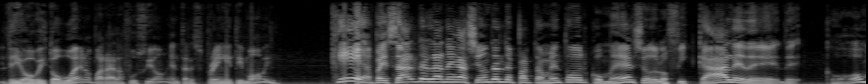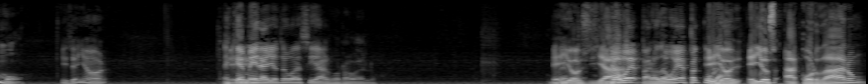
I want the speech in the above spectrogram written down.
dio visto bueno para la fusión entre Spring y T-Mobile. ¿Qué? A pesar de la negación del Departamento del Comercio, de los fiscales, de... de- ¿Cómo? Sí, señor. Es que Eh, mira, yo te voy a decir algo, Roberto. Ellos ya... Voy- pero te voy a especular. ellos, ellos acordaron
